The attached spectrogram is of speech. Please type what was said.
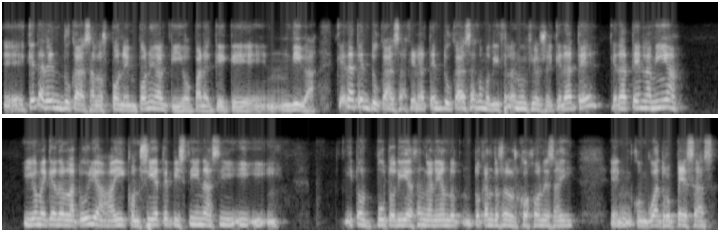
Eh, quédate en tu casa, los ponen, ponen al tío para que, que, diga, quédate en tu casa, quédate en tu casa, como dice el anuncio quédate, quédate en la mía y yo me quedo en la tuya, ahí con siete piscinas y, y, y, todo el puto día zanganeando, tocándose los cojones ahí en, con cuatro pesas.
